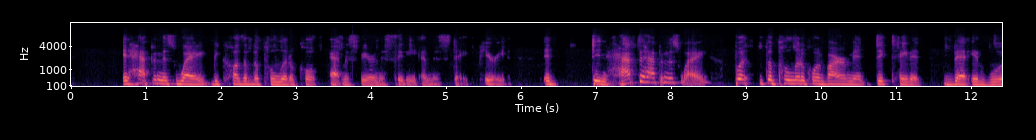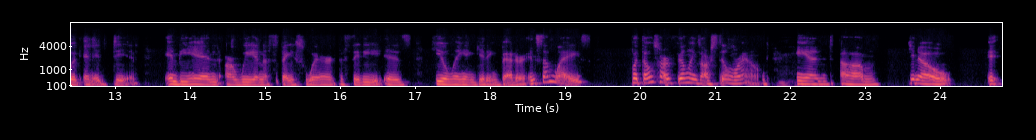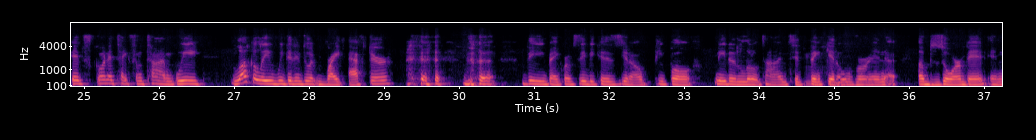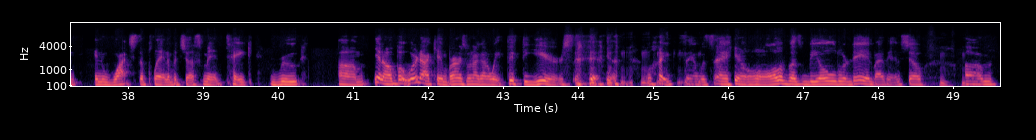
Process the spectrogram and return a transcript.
It happened this way because of the political atmosphere in the city and this state. Period. It didn't have to happen this way, but the political environment dictated that it would, and it did. In the end, are we in a space where the city is healing and getting better? In some ways, but those hard feelings are still around. Mm-hmm. And, um, you know, it, it's going to take some time. We, luckily, we didn't do it right after the, the bankruptcy because, you know, people needed a little time to think mm-hmm. it over and uh, absorb it and, and watch the plan of adjustment take root. Um, you know, but we're not Ken Burns. We're not going to wait 50 years. like Sam was saying, you know, all of us will be old or dead by then. So, um,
